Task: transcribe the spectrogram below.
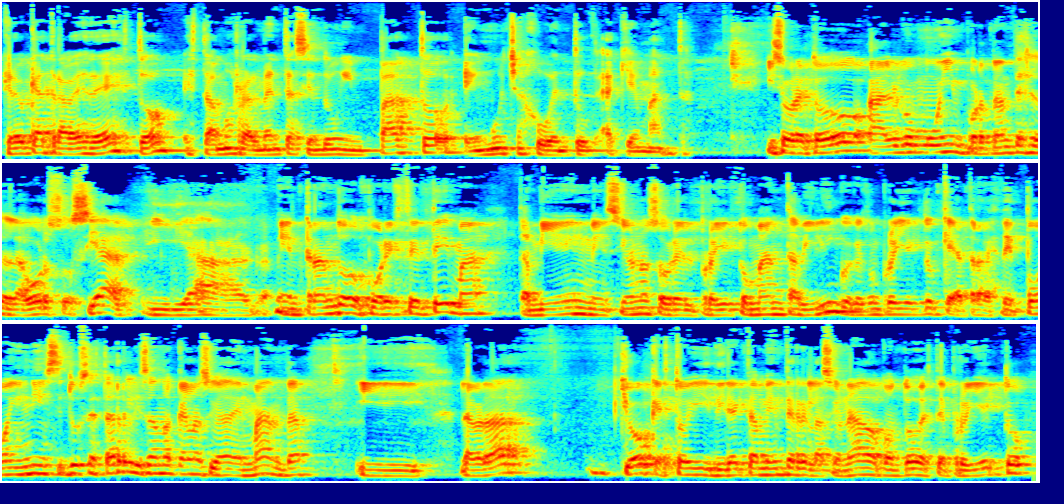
creo que a través de esto estamos realmente haciendo un impacto en mucha juventud aquí en Manta. Y sobre todo algo muy importante es la labor social. Y entrando por este tema, también menciono sobre el proyecto Manta Bilingüe, que es un proyecto que a través de Point Institute se está realizando acá en la ciudad de Manta. Y la verdad, yo que estoy directamente relacionado con todo este proyecto,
